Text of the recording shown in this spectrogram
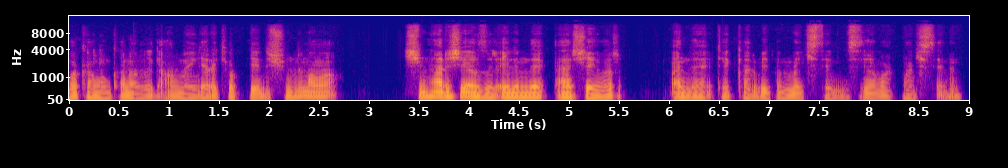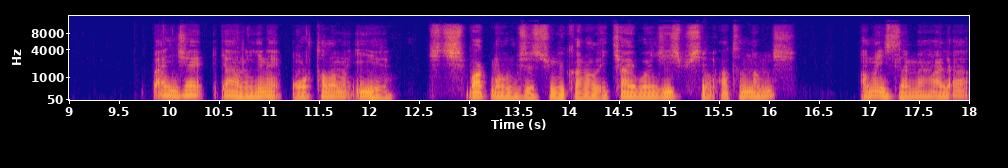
bakamam. Kanalı almaya gerek yok diye düşündüm ama Şimdi her şey hazır. Elimde her şey var. Ben de tekrar bir dönmek istedim. Size bakmak istedim. Bence yani yine ortalama iyi. Hiç bakmamışız çünkü kanal 2 ay boyunca hiçbir şey atılmamış. Ama izlenme hala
